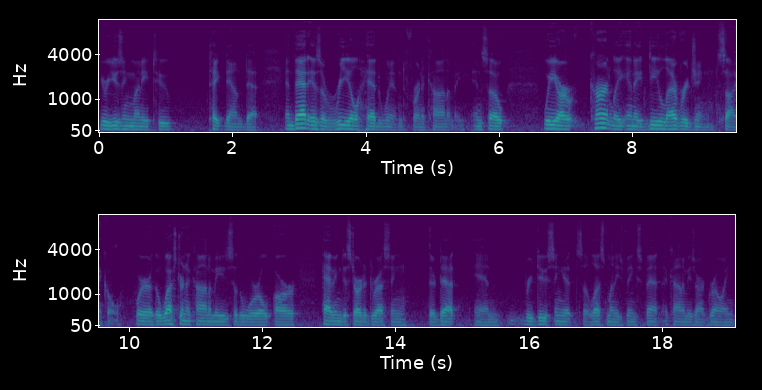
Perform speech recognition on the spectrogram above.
you're using money to take down debt. And that is a real headwind for an economy. And so we are currently in a deleveraging cycle where the Western economies of the world are having to start addressing their debt and reducing it so less money is being spent, economies aren't growing.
